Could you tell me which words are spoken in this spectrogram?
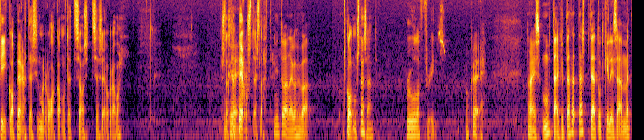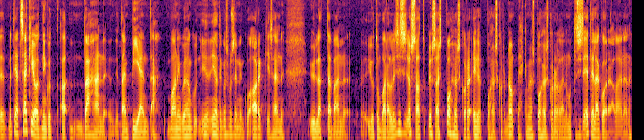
viikkoa periaatteessa ilman ruokaa, mutta että se on sitten se seuraava. Jos Okei. perusteista lähtee. Niin toi on aika hyvä. Kolmosten sääntö. Rule of threes. Okei. Okay. Nice. Mun pitää, kyllä tässä pitää tutkia lisää. Mä, te, mä tiedän, että säkin oot niinku, a, vähän jotain pientä, vaan niinku ihan, kuin- ihan niinku semmoisen niinku arkisen yllättävän jutun varalla. Siis jos sä, oot, jos sä olisit Pohjois-Korea, ei ole Pohjois-Korea, no ehkä myös pohjois-korealainen, mutta siis eteläkorealainen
